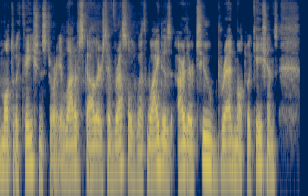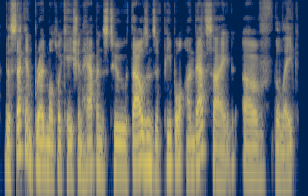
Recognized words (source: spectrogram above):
multiplication story. A lot of scholars have wrestled with why does are there two bread multiplications? The second bread multiplication happens to thousands of people on that side of the lake.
